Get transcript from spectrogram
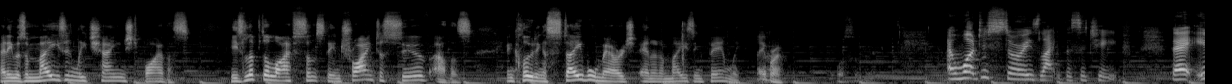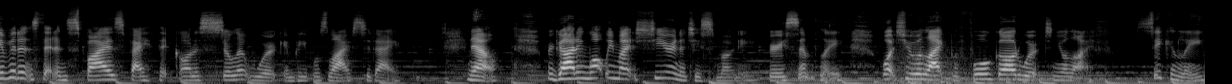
and he was amazingly changed by this. He's lived a life since then trying to serve others, including a stable marriage and an amazing family. Hey, bro. Awesome. And what do stories like this achieve? They are evidence that inspires faith that God is still at work in people's lives today. Now, regarding what we might share in a testimony, very simply, what you were like before God worked in your life. Secondly,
